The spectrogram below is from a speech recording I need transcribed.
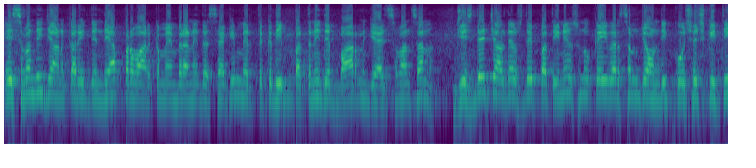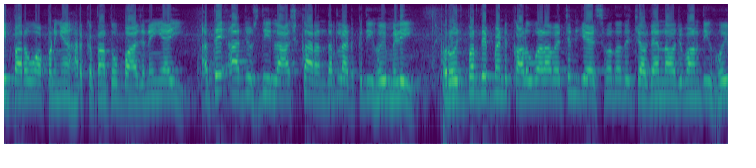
ਇਸ ਸੰਬੰਧੀ ਜਾਣਕਾਰੀ ਦਿੰਦਿਆਂ ਪਰਿਵਾਰਕ ਮੈਂਬਰਾਂ ਨੇ ਦੱਸਿਆ ਕਿ ਮ੍ਰਿਤਕ ਦੀ ਪਤਨੀ ਦੇ ਬਾਹਰ ਨਜਾਇਜ਼ ਸਬੰਧ ਸਨ, ਜਿਸ ਦੇ ਚੱਲਦੇ ਉਸ ਦੇ ਪਤੀ ਨੇ ਉਸ ਨੂੰ ਕਈ ਵਾਰ ਸਮਝਾਉਣ ਦੀ ਕੋਸ਼ਿਸ਼ ਕੀਤੀ, ਪਰ ਉਹ ਆਪਣੀਆਂ ਹਰਕਤਾਂ ਤੋਂ ਬਾਜ ਨਹੀਂ ਆਈ ਅਤੇ ਅੱਜ ਉਸ ਦੀ ਲਾਸ਼ ਘਰ ਅੰਦਰ ਲਟਕਦੀ ਹੋਈ ਮਿਲੀ। ਫਿਰੋਜ਼ਪੁਰ ਦੇ ਪਿੰਡ ਕਾਲੂਵਾਲਾ ਵਿੱਚ ਨਜਾਇਜ਼ ਸਬੰਧਾਂ ਦੇ ਚੱਲਦਿਆਂ ਨੌਜਵਾਨ ਦੀ ਹੋਈ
